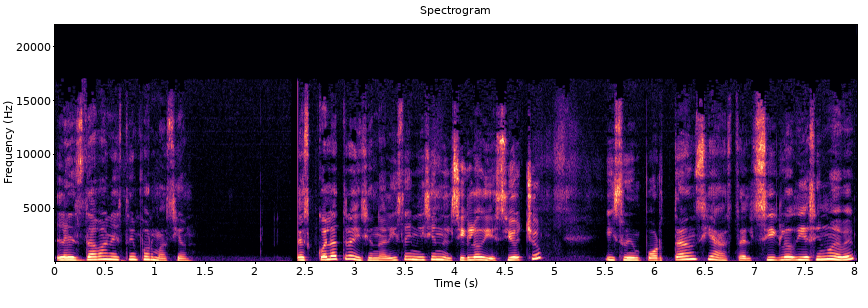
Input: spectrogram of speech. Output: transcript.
les daban esta información. La escuela tradicionalista inicia en el siglo XVIII y su importancia hasta el siglo XIX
